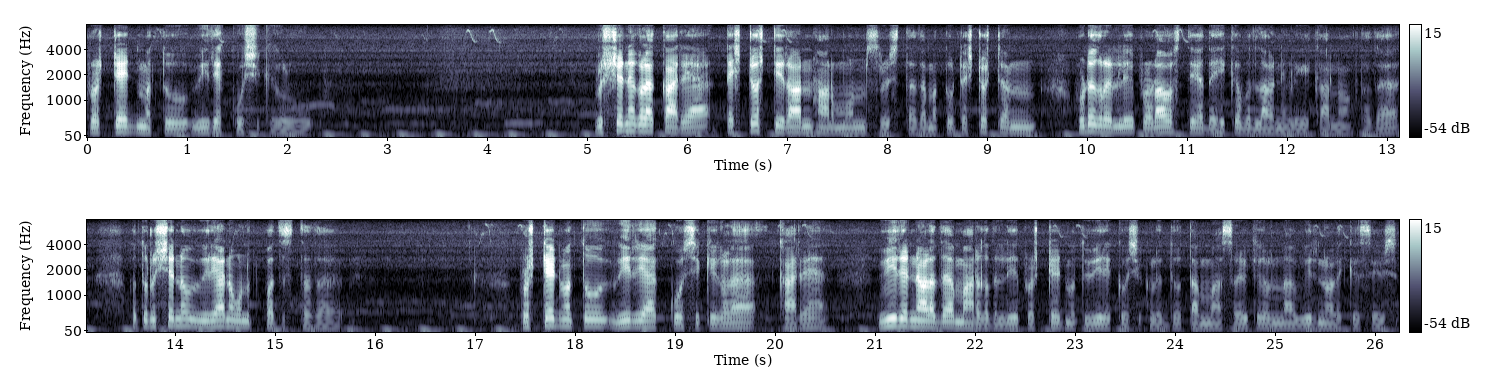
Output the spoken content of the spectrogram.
ಪ್ರೊಸ್ಟೇಡ್ ಮತ್ತು ವೀರ್ಯಕೋಶಿಕೆಗಳು. ವೃಷಣಗಳ ಕಾರ್ಯ ಟೆಸ್ಟೋಸ್ಟಿರಾನ್ ಹಾರ್ಮೋನ್ ಸ್ರವಿಸ್ತದೆ ಮತ್ತು ಟೆಸ್ಟೋಸ್ಟಿರಾನ್ ಹುಡುಗರಲ್ಲಿ ಪ್ರೌಢಾವಸ್ಥೆಯ ದೈಹಿಕ ಬದಲಾವಣೆಗಳಿಗೆ ಕಾರಣವಾಗ್ತದೆ ಮತ್ತು ವೃಷಣವು ವೀರ್ಯಾನವನ್ನು ಉತ್ಪಾದಿಸ್ತದೆ. ಪ್ರೊಸ್ಟೇಟ್ ಮತ್ತು ವೀರ್ಯ ಕೋಶಿಕೆಗಳ ಕಾರ್ಯ ವೀರ್ಯನಾಳದ ಮಾರ್ಗದಲ್ಲಿ ಪ್ರೊಸ್ಟೇಟ್ ಮತ್ತು ವೀರ್ಯ ಕೋಶಿಕೆಗಳಿದ್ದು ತಮ್ಮ ಸ್ರವಿಕೆಗಳನ್ನು ವೀರ್ಯನಾಳಕ್ಕೆ ಸೇರಿಸಿ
